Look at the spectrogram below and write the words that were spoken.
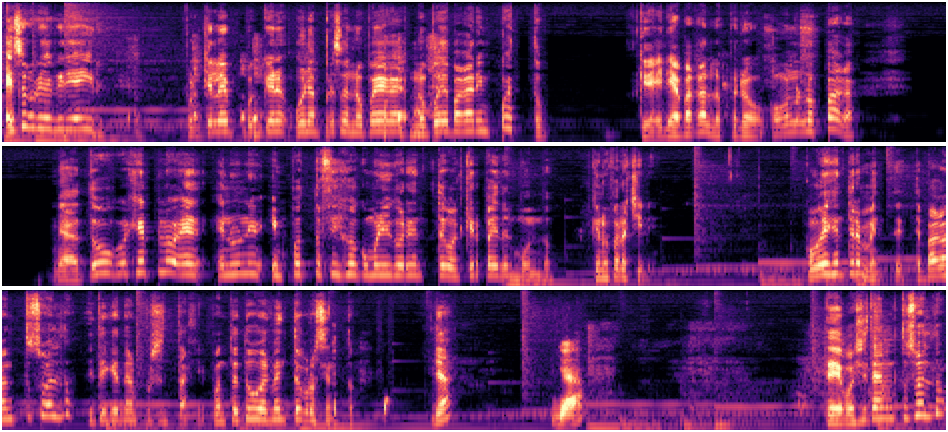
eso es lo que yo quería ir. ¿Por qué, la- por qué una empresa no puede, no puede pagar impuestos? Que debería pagarlos, pero ¿cómo no los paga? Mira, tú, por ejemplo, en, en un impuesto fijo común y corriente de cualquier país del mundo, que no fuera Chile. Como dije anteriormente, te pagan tu sueldo y te quitan un porcentaje. Ponte tú el 20%. ¿Ya? ¿Ya? Te depositan tu sueldo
